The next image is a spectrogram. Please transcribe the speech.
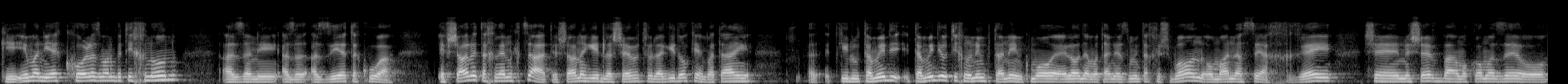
כי אם אני אהיה כל הזמן בתכנון, אז, אני, אז, אז יהיה תקוע. אפשר לתכנן קצת, אפשר נגיד לשבת ולהגיד, אוקיי, מתי, כאילו תמיד, תמיד יהיו תכנונים קטנים, כמו, לא יודע, מתי נזמין את החשבון, או מה נעשה אחרי שנשב במקום הזה, או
